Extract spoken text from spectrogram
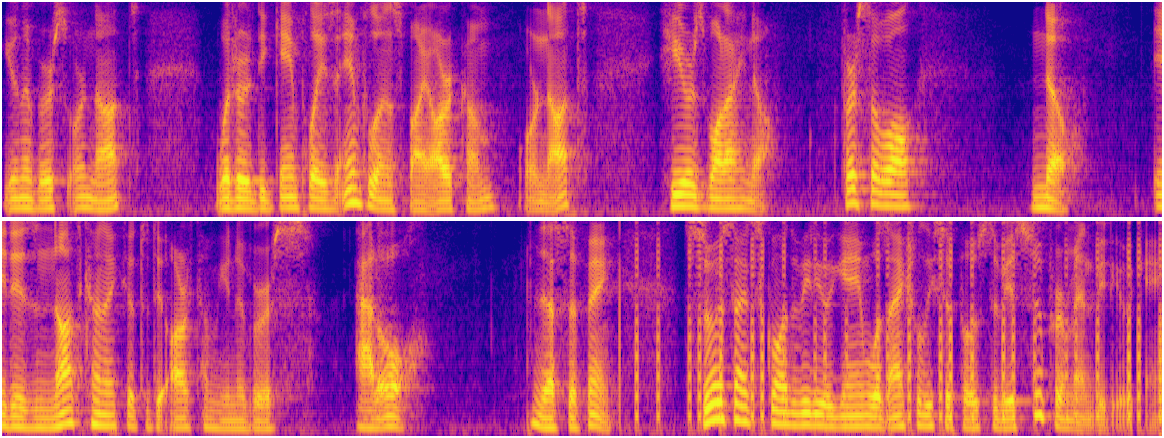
universe or not, whether the gameplay is influenced by Arkham or not, here's what I know. First of all, no, it is not connected to the Arkham universe at all. That's the thing. Suicide Squad video game was actually supposed to be a Superman video game.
